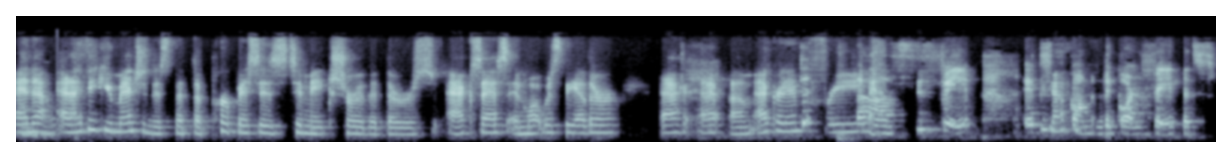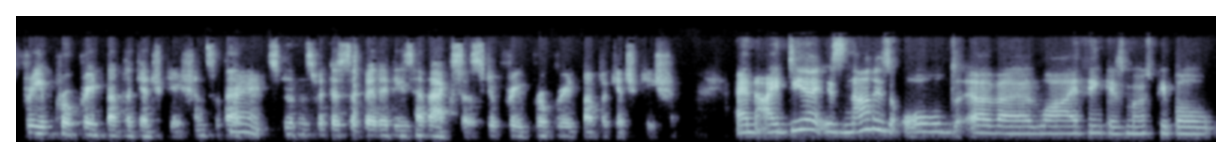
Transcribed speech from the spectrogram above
And mm-hmm. and I think you mentioned this but the purpose is to make sure that there's access and what was the other ac- um, acronym free uh, FAPE. It's yeah. commonly called FAPE. It's free appropriate public education so that right. students with disabilities have access to free appropriate public education. And IDEA is not as old of a law I think as most people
